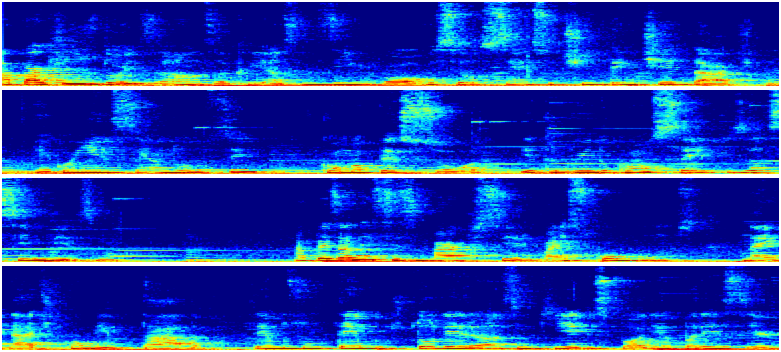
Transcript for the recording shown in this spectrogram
A partir dos dois anos, a criança desenvolve seu senso de identidade, reconhecendo-se como a pessoa e atribuindo conceitos a si mesma. Apesar desses marcos serem mais comuns na idade comentada, temos um tempo de tolerância em que eles podem aparecer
